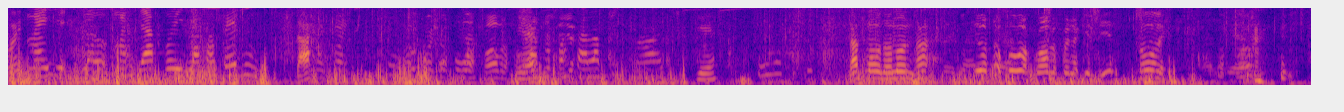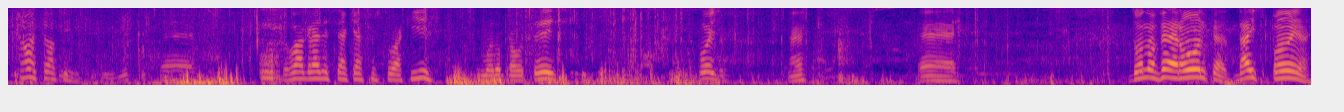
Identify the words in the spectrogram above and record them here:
Oi? mas, mas dá pra ir lá pra Pedrinho. Uma cobra, Que é? Pra passar lá pro fora. Que é? Dá pra mão, Danone, tá? O senhor topou uma cobra, foi naquele dia? Foi. Pronto, seu. É, eu vou agradecer aqui essa pessoa aqui, que mandou pra vocês essas coisas, né? É, Dona Verônica, da Espanha,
